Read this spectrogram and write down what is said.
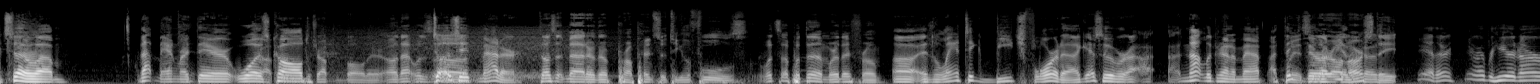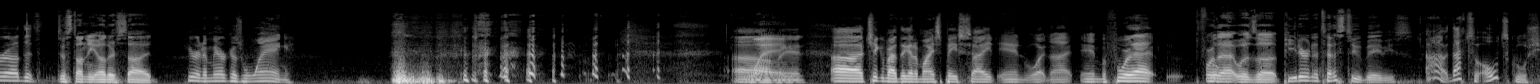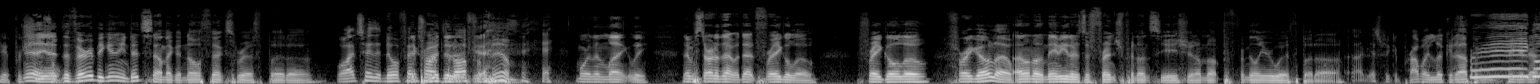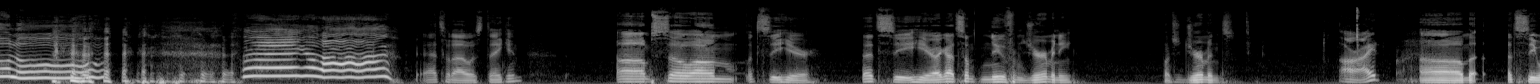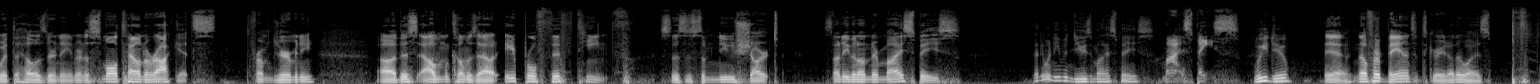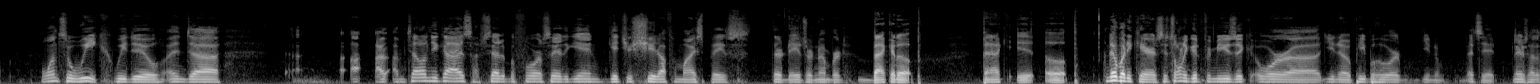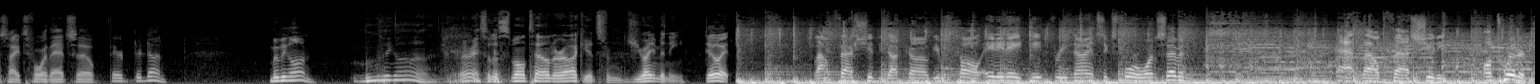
right, so um, that band right there was Drop- called Drop the ball there. Oh, that was. Does uh, It Matter? Doesn't matter. The propensity of fools. What's up with them? Where are they from? Uh, Atlantic Beach, Florida. I guess over. I, I'm not looking at a map. I think Wait, they're, they're on, the on our coast. state. Yeah, they're they're over here in our uh, the, Just on the other side. here in America's Wang. Oh Wang. man! Uh, check them out. They got a MySpace site and whatnot. And before that, Before that was uh, Peter and the Test Tube Babies. oh, that's some old school shit for Yeah, sure. yeah, at the very beginning did sound like a NOFX riff, but uh, well, I'd say that NOFX probably ripped it did it, off from them. more than likely. Then we started that with that Fragolo. Fragolo. Fragolo. I don't know. Maybe there's a French pronunciation I'm not familiar with, but uh, I guess we could probably look it up and figure it out. Fragolo. That's what I was thinking. Um, so um, let's see here. Let's see here. I got something new from Germany. Bunch of Germans. All right. Um, let's see what the hell is their name. They're the Small Town Rockets from Germany. Uh, this album comes out April fifteenth. So this is some new chart. It's not even on their MySpace. Does anyone even use MySpace? MySpace. We do. Yeah. No, for bands it's great. Otherwise, Once a week we do, and uh, I, I, I'm telling you guys, I've said it before, I'll say it again. Get your shit off of MySpace. Their days are numbered. back it up. Back it up. Nobody cares. It's only good for music or uh, you know people who are you know that's it. There's other sites for that, so they're they're done. Moving on. Moving on. All right. so the small town Rockets from Germany. Do it. Loudfastshitty.com. Give us a call. 888-839-6417. At Loudfastshitty. On Twitter.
